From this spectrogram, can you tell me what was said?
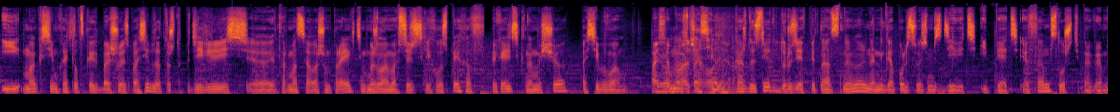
и Максим, хотел сказать большое спасибо за то, что поделились э, информацией о вашем проекте. Мы желаем вам всяческих успехов. Приходите к нам еще. Спасибо вам. Спасибо, большое, спасибо. Владимир. Каждую среду, друзья, в 15.00 на Мегаполис 89 и 5 FM слушайте программу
